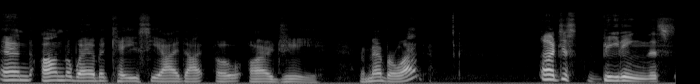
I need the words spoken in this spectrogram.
and on the web at kuci.org. Remember what? Uh, just beating this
